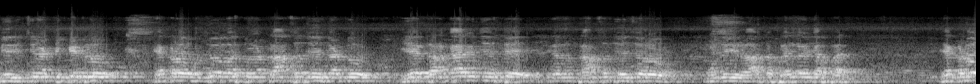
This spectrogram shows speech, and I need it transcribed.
మీరు ఇచ్చిన టికెట్లు ఎక్కడో ఉద్యోగస్తులను ట్రాన్స్ఫర్ చేసినట్టు ఏ ఘనకార్యం చేస్తే మీరు ట్రాన్స్ఫర్ చేశారో ముందు ఈ రాష్ట్ర ప్రజలకు చెప్పాలి. ఎక్కడో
